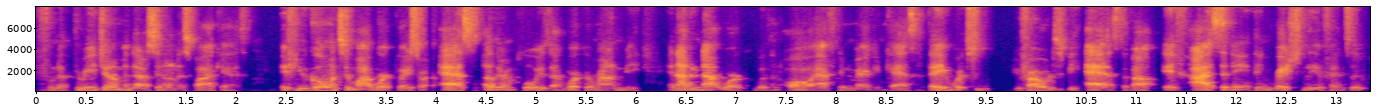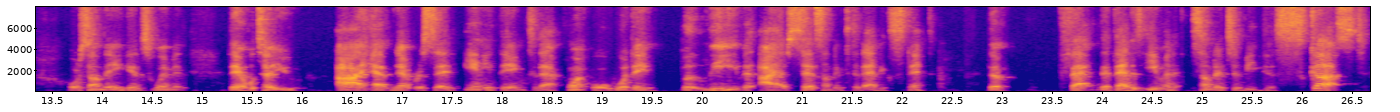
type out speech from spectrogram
from the three gentlemen that are sitting on this podcast, if you go into my workplace or ask other employees that work around me, and I do not work with an all African American cast, if they were to if I were to be asked about if I said anything racially offensive or something against women, they will tell you I have never said anything to that point, or would they believe that I have said something to that extent? The fact that that is even something to be discussed,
